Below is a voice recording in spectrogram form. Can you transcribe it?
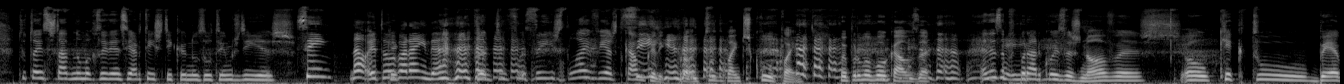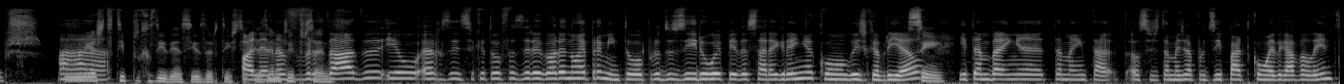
tu tens estado numa residência artística nos últimos dias. Sim, não, eu estou que... agora ainda. Portanto, tu saíste lá e vieste cá Sim. um bocadinho. Pronto, tudo bem, desculpem. Foi por uma boa causa. Andas a preparar coisas novas? Ou o que é que tu bebes ah. neste tipo de residências artísticas. Olha, é na verdade, eu, a residência que eu estou a fazer agora não é para mim. Estou a produzir o EP da Sara Grenha com o Luís Gabriel Sim. e também, uh, também tá, ou seja, também já produzi parte com o Edgar Valente.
